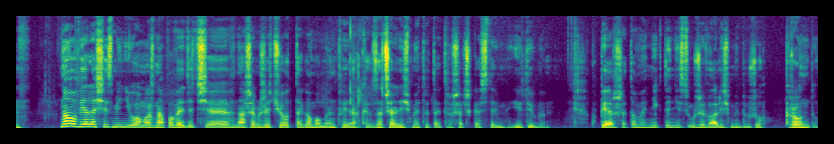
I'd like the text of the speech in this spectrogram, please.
No, wiele się zmieniło, można powiedzieć, e, w naszym życiu od tego momentu, jak zaczęliśmy tutaj troszeczkę z tym YouTube'em. Po pierwsze, to my nigdy nie zużywaliśmy dużo prądu.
